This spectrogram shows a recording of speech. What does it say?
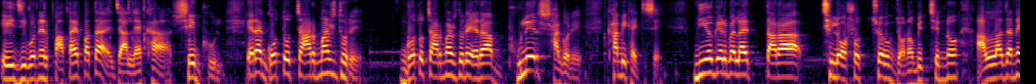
এই জীবনের পাতায় পাতায় যা লেখা, সে ভুল। এরা গত চার মাস ধরে, গত চার মাস ধরে এরা ভুলের সাগরে খাবি খাইতেছে। নিয়োগের বেলায় তারা ছিল অস্বচ্ছ এবং জনবিচ্ছিন্ন। আল্লাহ জানে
